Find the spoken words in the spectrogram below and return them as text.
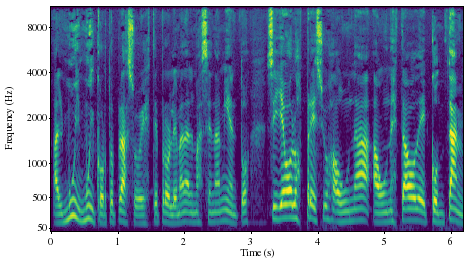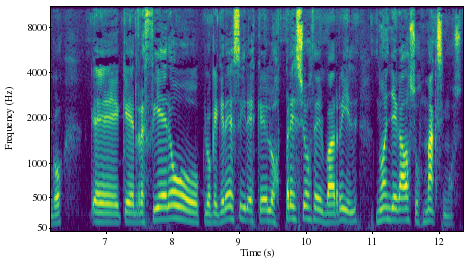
al muy muy corto plazo este problema de almacenamiento, si lleva los precios a, una, a un estado de contango eh, que refiero, lo que quiere decir es que los precios del barril no han llegado a sus máximos.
